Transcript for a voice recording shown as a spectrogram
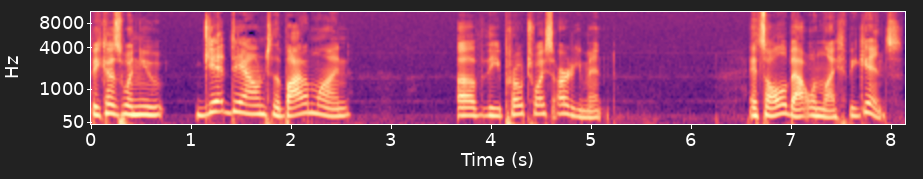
Because when you get down to the bottom line of the pro choice argument, it's all about when life begins.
